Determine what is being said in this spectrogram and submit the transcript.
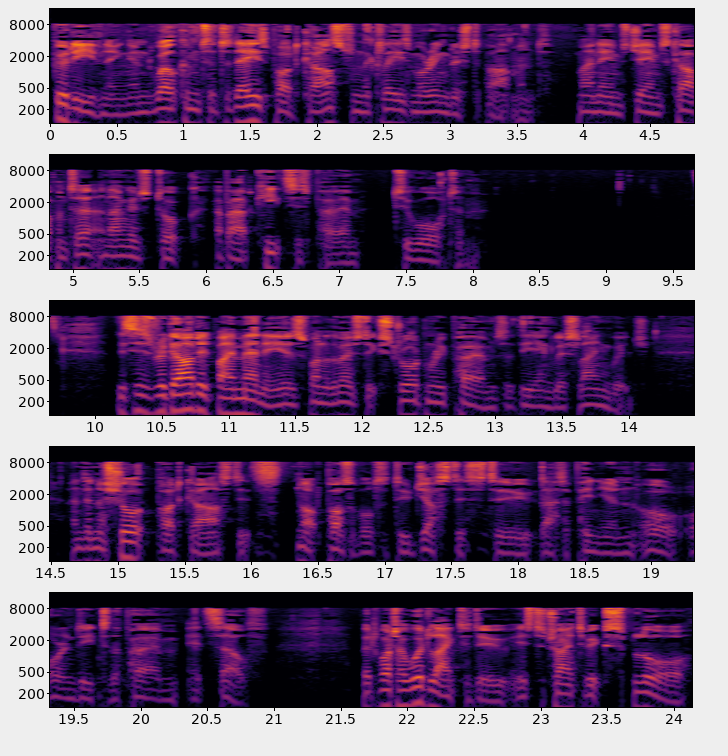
Good evening and welcome to today's podcast from the Clayesmore English Department. My name's James Carpenter and I'm going to talk about Keats's poem To Autumn. This is regarded by many as one of the most extraordinary poems of the English language, and in a short podcast it's not possible to do justice to that opinion or, or indeed to the poem itself. But what I would like to do is to try to explore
